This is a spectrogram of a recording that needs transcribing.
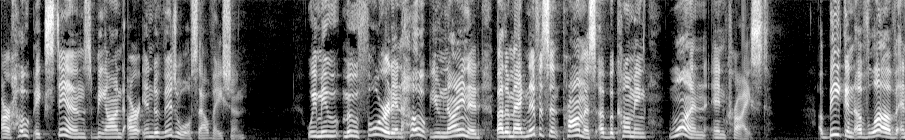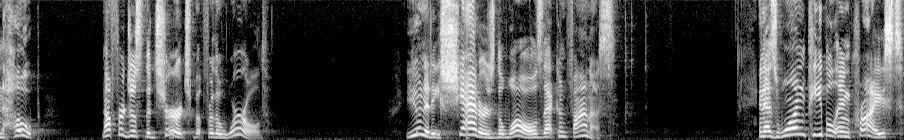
our hope extends beyond our individual salvation. We move forward in hope, united by the magnificent promise of becoming one in Christ, a beacon of love and hope, not for just the church, but for the world. Unity shatters the walls that confine us. And as one people in Christ,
